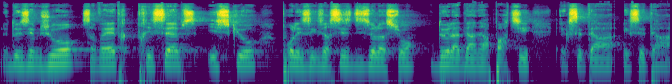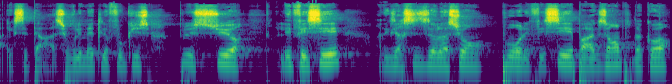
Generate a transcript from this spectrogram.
Le deuxième jour, ça va être triceps, ischio pour les exercices d'isolation de la dernière partie, etc., etc., etc. Si vous voulez mettre le focus plus sur les fessiers, exercice d'isolation pour les fessiers, par exemple, d'accord?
